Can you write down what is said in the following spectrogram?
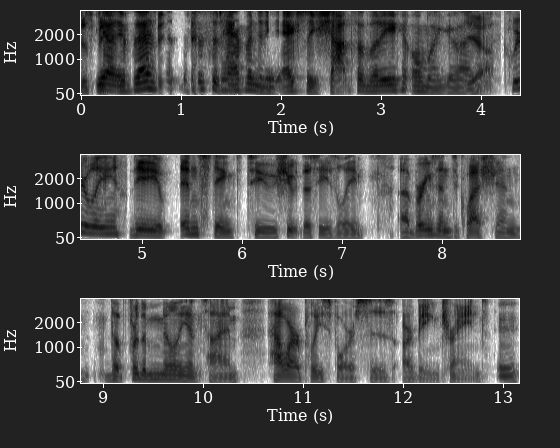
Just Yeah, if that if this had happened and he actually shot somebody, oh my god. Yeah, clearly the instinct to shoot this easily uh, brings into question the for the millionth time how our police forces are being trained. Mm.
